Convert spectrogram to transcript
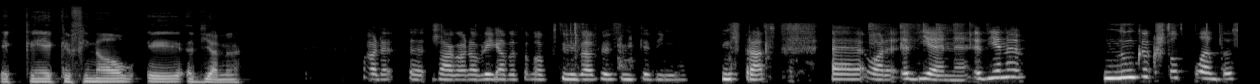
é quem é que afinal é a Diana. Ora, eh, já agora, obrigada pela oportunidade, foi assim um bocadinho inesperado. Eh, ora, a Diana. A Diana nunca gostou de plantas.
